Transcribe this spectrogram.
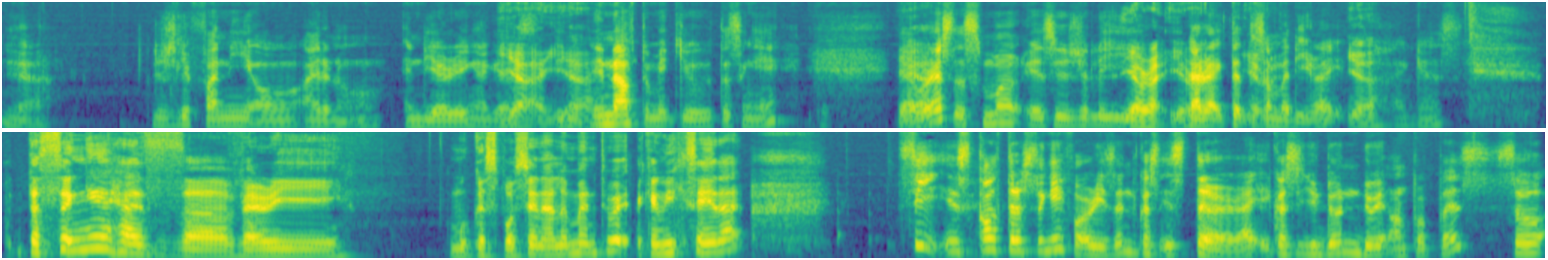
yeah. Usually funny or I don't know, endearing. I guess. Yeah, En- yeah. Enough to make you tersengih. Yeah. Yeah. Whereas the smirk is usually You're right, you're right, directed you're to right. somebody, right? Yeah. I guess. The singing has a very muka seposen element to it. Can we say that? See, it's called tersengih for a reason because it's ter, right? Because you don't do it on purpose, so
